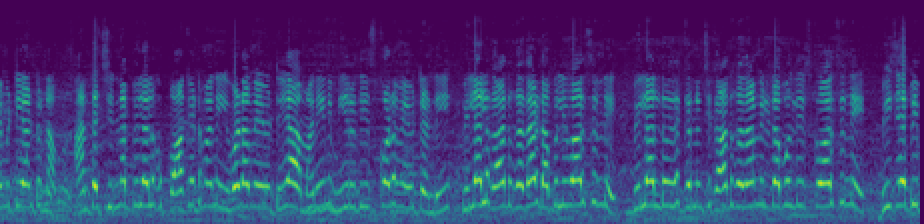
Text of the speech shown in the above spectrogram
ఏమిటి అంటున్నాం? అంత చిన్న పిల్లలకు పాకెట్ మనీ ఇవ్వడం ఏమిటి? ఆ మనీని మీరు తీసుకోవడం ఏమిటండి? పిల్లలు కాదు కదా డబ్బులు ఇవ్వాల్సింది. పిల్లల దగ్గర నుంచి కాదు కదా మీరు డబ్బులు తీసుకోవాల్సింది. బీజేపీ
